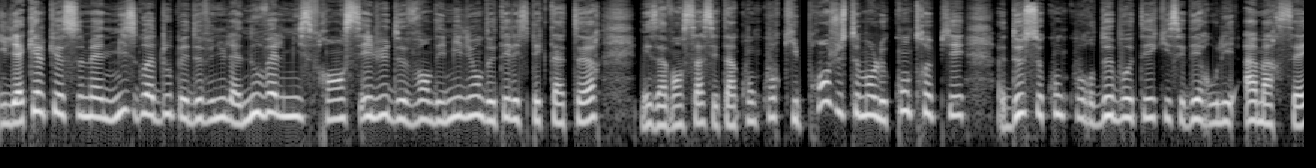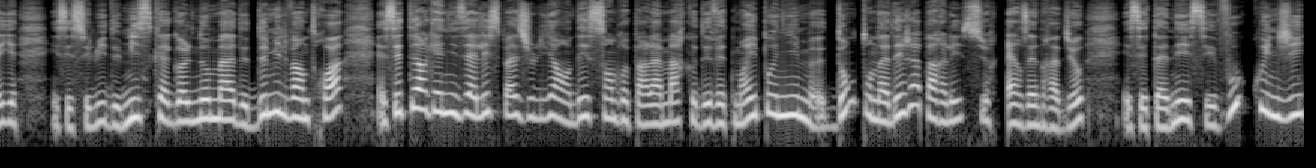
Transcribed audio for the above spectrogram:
Il y a quelques semaines, Miss Guadeloupe est devenue la nouvelle Miss France, élue devant des millions de téléspectateurs. Mais avant ça, c'est un concours qui prend justement le contre-pied de ce concours de beauté qui s'est déroulé à Marseille. Et c'est celui de Miss Cagole Nomade 2023. C'était organisé à l'Espace Julien en décembre par la marque de vêtements éponyme dont on a déjà parlé sur RZN Radio. Et cette année, c'est vous, Quingy,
